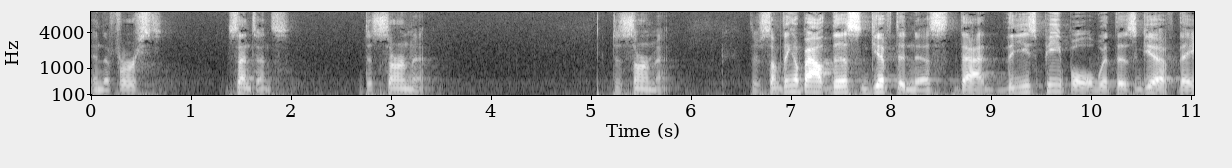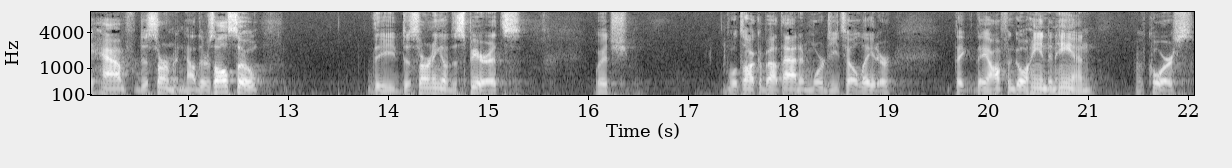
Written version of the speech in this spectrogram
in the first sentence discernment discernment. There's something about this giftedness that these people with this gift, they have discernment. Now, there's also the discerning of the spirits, which we'll talk about that in more detail later. They, they often go hand in hand, of course,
